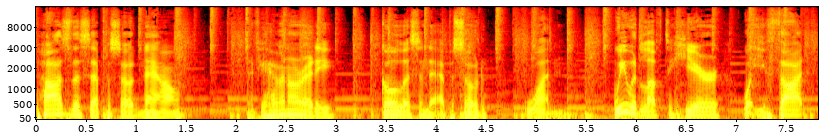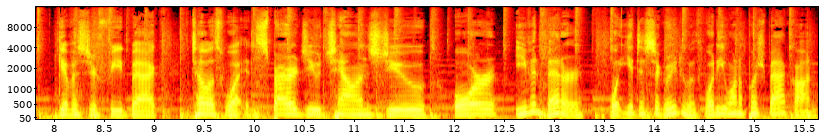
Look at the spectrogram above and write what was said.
pause this episode now. And if you haven't already, go listen to episode one. We would love to hear what you thought. Give us your feedback. Tell us what inspired you, challenged you, or even better, what you disagreed with. What do you want to push back on?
